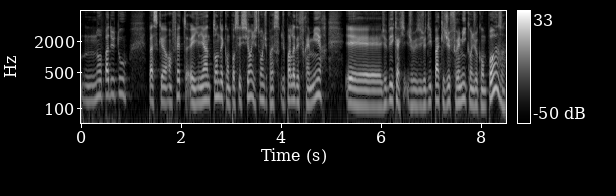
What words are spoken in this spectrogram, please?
Non, pas du tout. Parce qu'en en fait, il y a un temps de composition. Justement, je, parlais de frémir. Et je ne dis, je, dis pas que je frémis quand je compose,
